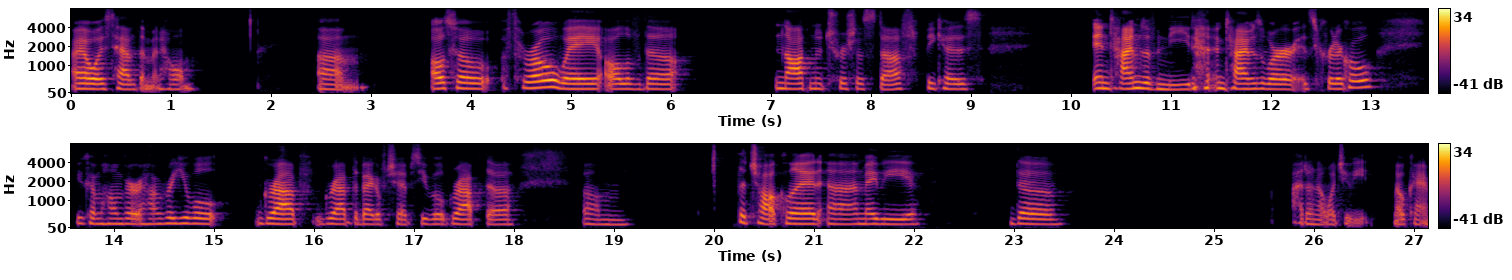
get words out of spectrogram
i always have them at home um also throw away all of the not nutritious stuff because in times of need, in times where it's critical, you come home very hungry, you will grab grab the bag of chips, you will grab the um the chocolate and maybe the I don't know what you eat. Okay.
